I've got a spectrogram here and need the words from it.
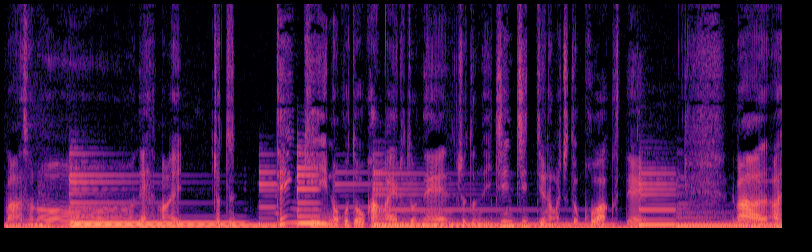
まあそのねまあちょっと天気のことを考えるとねちょっと一日っていうのがちょっと怖くてまあ明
